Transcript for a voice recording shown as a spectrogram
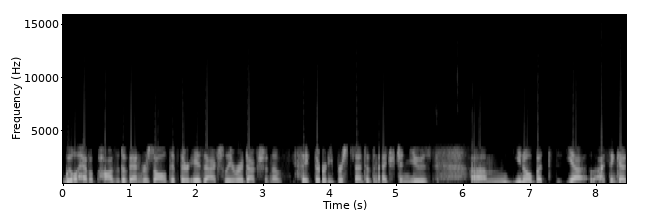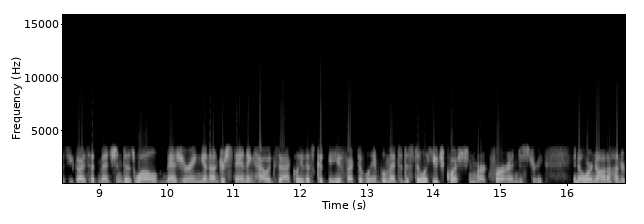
we'll have a positive end result if there is actually a reduction of say 30% of the nitrogen used. Um, you know, but yeah, I think as you guys had mentioned as well, measuring and understanding how exactly this could be effectively implemented is still a huge question mark for our industry. You know, we're not 100%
